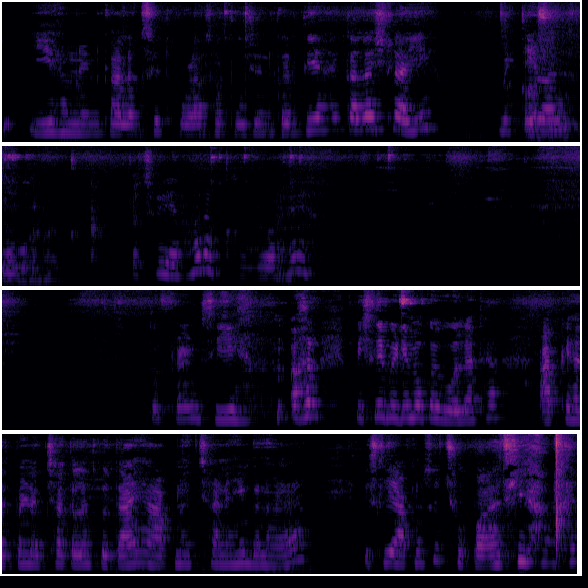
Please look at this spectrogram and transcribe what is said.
तो ये हमने इनका अलग से थोड़ा सा पूजन कर दिया है। कलश लाइए मिट्टी वाला। अच्छा यहाँ रखा हुआ है। तो फ्रेंड्स ये और पिछली वीडियो में कोई बोला था आपके हस्बैंड अच्छा कलश बताए आपने अच्छा नहीं बनाया इसलिए आपने उसे छुपा दिया है।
